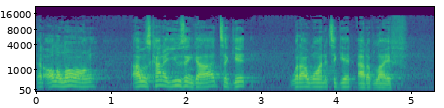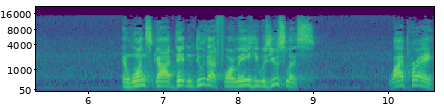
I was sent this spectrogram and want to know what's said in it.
that all along I was kind of using God to get what I wanted to get out of life. And once God didn't do that for me, He was useless. Why pray?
